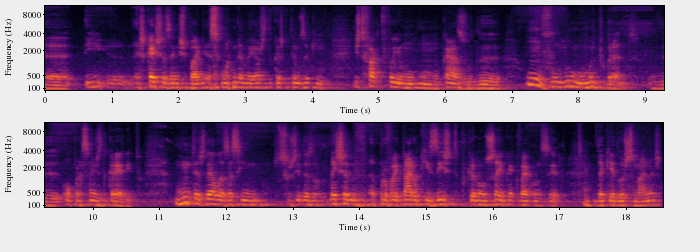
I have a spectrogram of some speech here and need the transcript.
Uh, e uh, as queixas em Espanha são ainda maiores do que as que temos aqui. Isto, de facto, foi um, um caso de um volume muito grande de operações de crédito, muitas delas assim surgidas, deixa-me aproveitar o que existe, porque eu não sei o que é que vai acontecer Sim. daqui a duas semanas.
